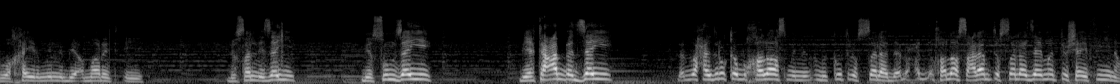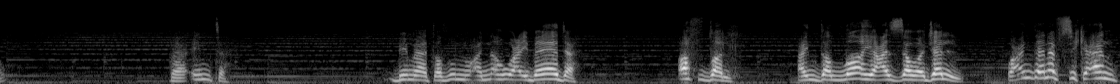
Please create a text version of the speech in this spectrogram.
هو خير مني بأمارة إيه؟ بيصلي زيي بيصوم زيي بيتعبد زيي. ده الواحد ركبه خلاص من من كتر الصلاة ده. الواحد خلاص علامة الصلاة زي ما أنتم شايفينه. فأنت بما تظن أنه عبادة أفضل عند الله عز وجل وعند نفسك أنت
